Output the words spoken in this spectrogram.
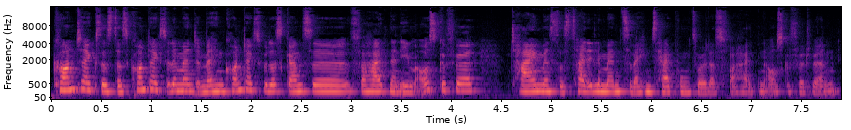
Context ist das Kontextelement, in welchem Kontext wird das ganze Verhalten dann eben ausgeführt. Time ist das Zeitelement, zu welchem Zeitpunkt soll das Verhalten ausgeführt werden.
